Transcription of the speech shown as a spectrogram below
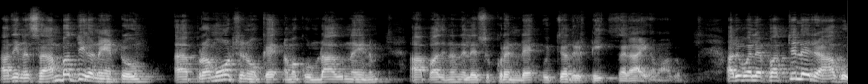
അതിന് സാമ്പത്തിക നേട്ടവും ആ, പ്രമോഷനും നമുക്ക് ഉണ്ടാകുന്നതിനും ആ പതിനൊന്നിലെ ശുക്രന്റെ ഉച്ചദൃഷ്ടി സഹായകമാകും. അതുപോലെ പത്തിലെ രാഹു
